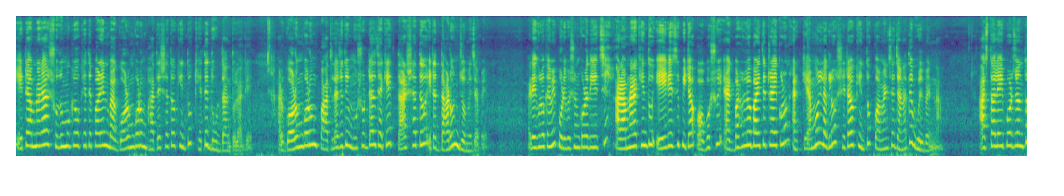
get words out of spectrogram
এটা আপনারা শুধু মুখেও খেতে পারেন বা গরম গরম ভাতের সাথেও কিন্তু খেতে দুর্দান্ত লাগে। আর গরম গরম পাতলা যদি মুসুর ডাল থাকে, তার সাথেও এটা দারুণ জমে যাবে। আর এগুলোকে আমি পরিবেশন করে দিয়েছি। আর আপনারা কিন্তু এই রেসিপিটা অবশ্যই একবার হলেও বাড়িতে ট্রাই করুন। আর কেমন লাগল সেটাও কিন্তু কমেন্টসে জানাতে ভুলবেন না। আজ তাহলে এই পর্যন্ত।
